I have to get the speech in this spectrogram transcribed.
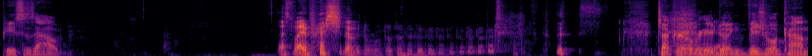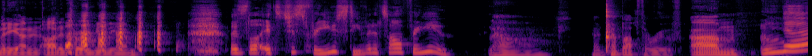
pieces out. That's my impression of it. Tucker over here Yeah. doing visual comedy on an auditory medium. it's, it's just for you, Stephen. It's all for you. Oh, now jump off the roof. Um, No.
